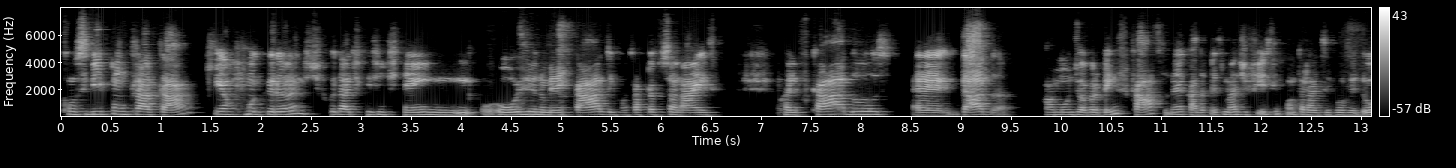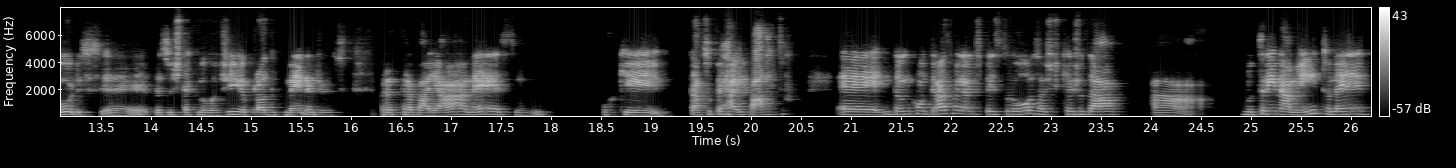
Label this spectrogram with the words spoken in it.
conseguir contratar, que é uma grande dificuldade que a gente tem hoje no mercado, encontrar profissionais qualificados, é, dada a mão de obra bem escassa, né? Cada vez mais difícil encontrar desenvolvedores, é, pessoas de tecnologia, product managers para trabalhar, né? Assim, porque está super hypado. É, então, encontrar as melhores pessoas, acho que ajudar a, no treinamento, né?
